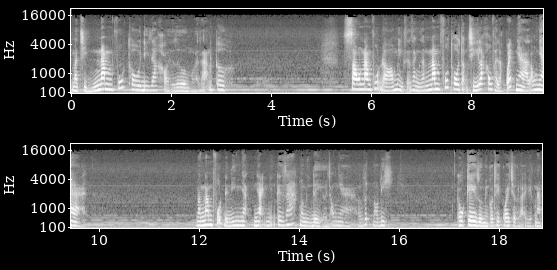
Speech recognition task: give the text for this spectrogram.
Mà chỉ 5 phút thôi đi ra khỏi giường và giãn cơ. Sau 5 phút đó mình sẽ dành ra 5 phút thôi, thậm chí là không phải là quét nhà, lau nhà. Mà 5 phút để đi nhặt nhạnh những cái rác mà mình để ở trong nhà và vứt nó đi. Ok, rồi mình có thể quay trở lại việc nằm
